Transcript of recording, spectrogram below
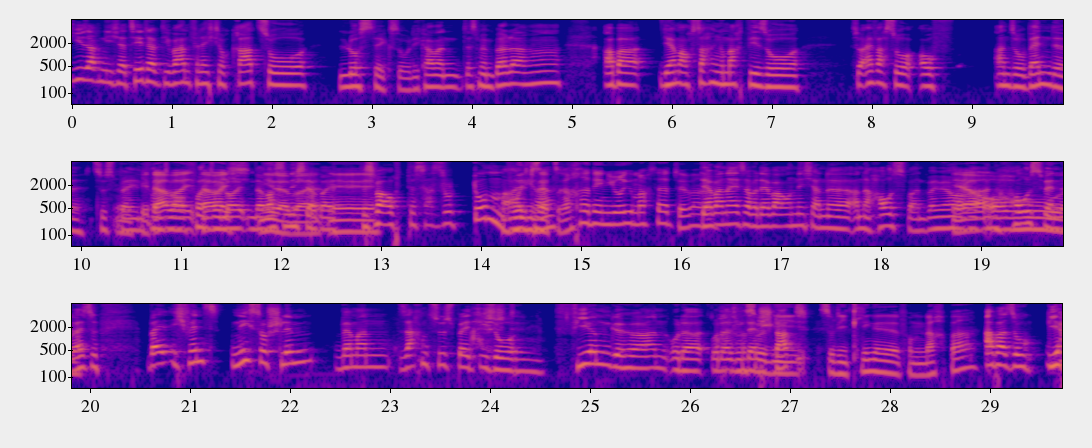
die Sachen, die ich erzählt habe, die waren vielleicht auch gerade so lustig, so. Die kann man, das mit dem Böller, hm. Aber wir haben auch Sachen gemacht, wie so, so einfach so auf an so Wände zu sprayen Okay, von so, war- von da so Leuten. Da warst du nicht dabei. Nee. Das war auch, das war so dumm, Wo Alter. dieser Drache, den Juri gemacht hat, der war. Der war nice, aber der war auch nicht an der, an der Hauswand, weil wir haben Ja, auch an oh. Hauswände, weißt du? Weil ich finde es nicht so schlimm, wenn man Sachen zusprayt, die so stimmt. Firmen gehören oder, oder so Einfach der so Stadt. Die, so die Klingel vom Nachbar. aber so, ja,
